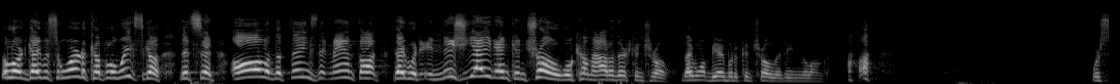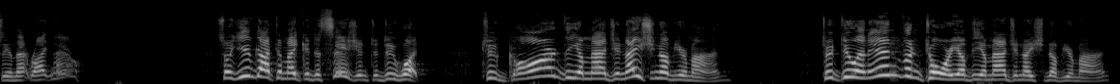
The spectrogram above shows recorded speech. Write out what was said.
The Lord gave us a word a couple of weeks ago that said all of the things that man thought they would initiate and control will come out of their control. They won't be able to control it any longer. We're seeing that right now. So you've got to make a decision to do what? To guard the imagination of your mind to do an inventory of the imagination of your mind,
